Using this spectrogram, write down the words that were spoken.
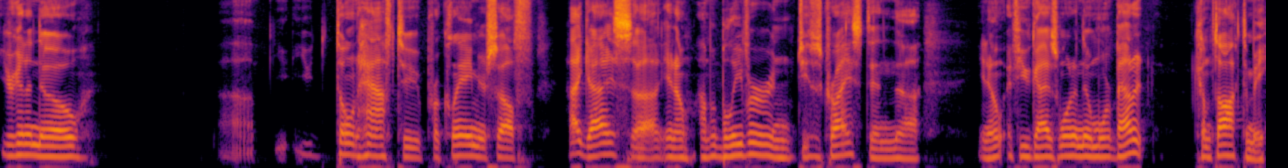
you're going to know. Uh, you, you, don't have to proclaim yourself. Hi guys, uh, you know I'm a believer in Jesus Christ, and uh, you know if you guys want to know more about it, come talk to me.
